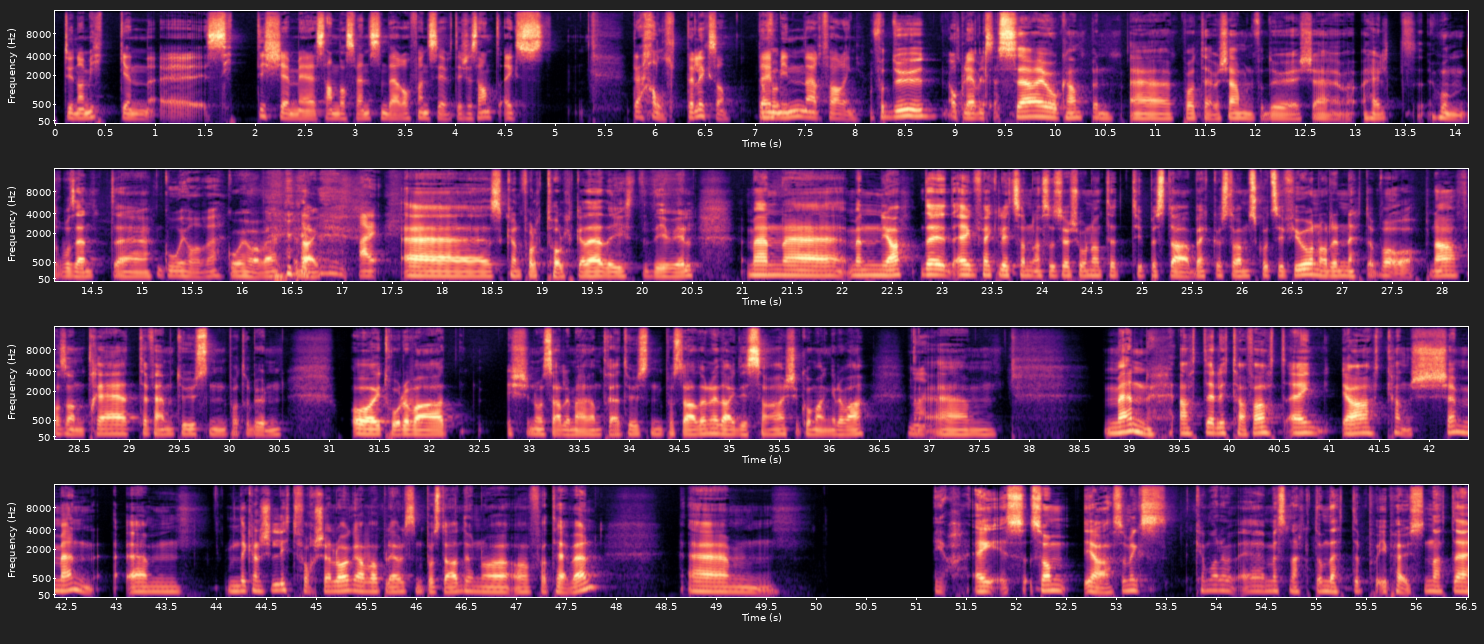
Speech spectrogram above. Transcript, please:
dynamikken eh, sitter ikke med Sander Svendsen der offensivt, ikke sant? Jeg, det halter, liksom. Det er min erfaring. For du Opplevelse. ser jo kampen eh, på TV-skjermen, for du er ikke helt 100 eh, God i hodet. god i hodet i dag. Nei, Eh, så kan folk tolke det det de vil. Men, eh, men ja, det, jeg fikk litt sånn assosiasjoner til type Stabæk og Strømsgods i fjor, når det nettopp var åpna for sånn 3000-5000 på tribunen. Og jeg tror det var ikke noe særlig mer enn 3000 på stadion i dag. De sa ikke hvor mange det var. Ehm, men at det er litt tafatt jeg, Ja, kanskje, men um, det er kanskje litt forskjell òg av opplevelsen på stadion og, og fra TV-en. Um, ja, jeg Som Ja, som jeg Hvem var det eh, vi snakket om dette på, i pausen? At det,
